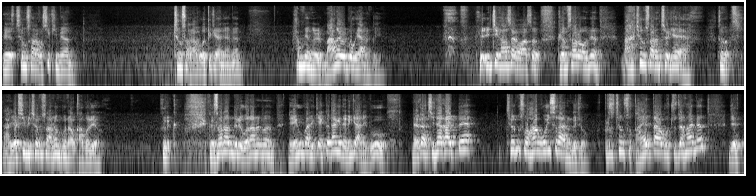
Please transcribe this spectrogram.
왜 청소하라고 시키면 청소 안 하고 어떻게 하냐면 한 명을 망을 보게 하는 거예요. 일찍 하사가 와서 검사로 오면 막 청소하는 척 해. 그럼 아, 열심히 청소하는구나 가버려. 그러니까 그 사람들이 원하는 건 내용만이 깨끗하게 되는 게 아니고 내가 지나갈 때 청소하고 있으라는 거죠. 벌써 청소 다 했다고 주장하면 이제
